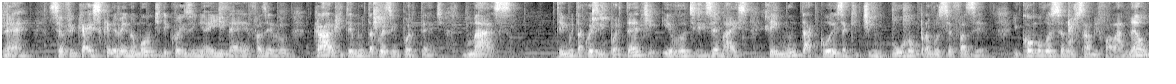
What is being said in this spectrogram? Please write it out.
né? Se eu ficar escrevendo um monte de coisinha aí, né? Fazendo. Claro que tem muita coisa importante, mas tem muita coisa importante e eu vou te dizer mais: tem muita coisa que te empurram para você fazer. E como você não sabe falar não,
